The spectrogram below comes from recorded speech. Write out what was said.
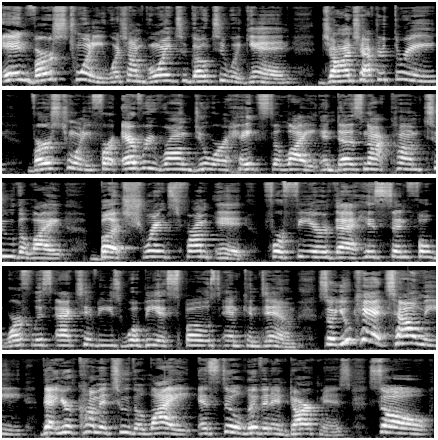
in verse 20, which I'm going to go to again, John chapter 3, verse 20 For every wrongdoer hates the light and does not come to the light, but shrinks from it for fear that his sinful, worthless activities will be exposed and condemned. So you can't tell me that you're coming to the light and still living in darkness. So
